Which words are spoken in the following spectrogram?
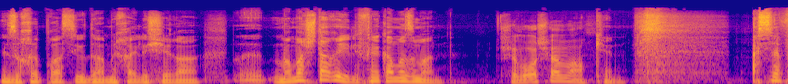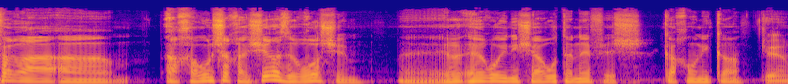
זוכה פרס יהודה עמיחי לשירה, ממש טרי, לפני כמה זמן. שבוע שעבר. כן. הספר האחרון שלך, השיר הזה רושם, הרואין הישארות הנפש, ככה הוא נקרא. כן.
